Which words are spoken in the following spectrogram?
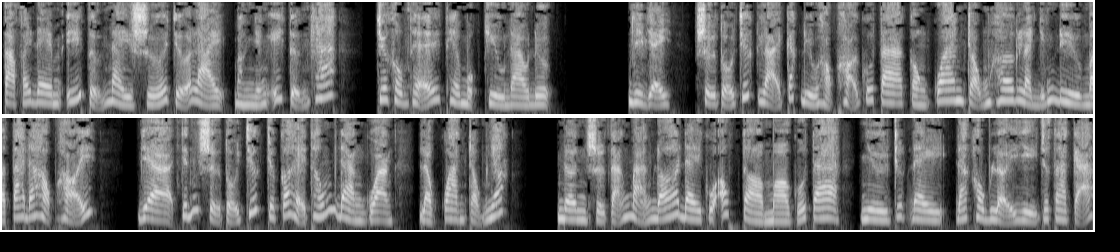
ta phải đem ý tưởng này sửa chữa lại bằng những ý tưởng khác, chứ không thể theo một chiều nào được. Vì vậy, sự tổ chức lại các điều học hỏi của ta còn quan trọng hơn là những điều mà ta đã học hỏi, và chính sự tổ chức cho có hệ thống đàng hoàng là quan trọng nhất. Nên sự tản mạn đó đây của ốc tò mò của ta như trước đây đã không lợi gì cho ta cả.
